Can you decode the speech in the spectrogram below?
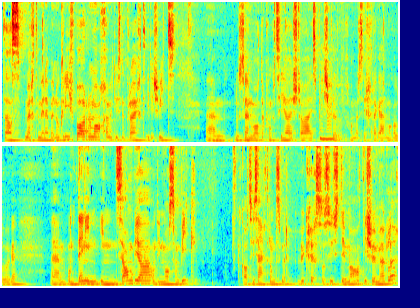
Das möchten wir eben noch greifbarer machen mit unserem Projekt in der Schweiz. Ähm, LuzerneWater.ch ist da ein Beispiel, mhm. kann man sicher auch gerne mal schauen. Ähm, und dann in, in Sambia und in Mosambik geht es uns eigentlich darum, dass wir wirklich so systematisch wie möglich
